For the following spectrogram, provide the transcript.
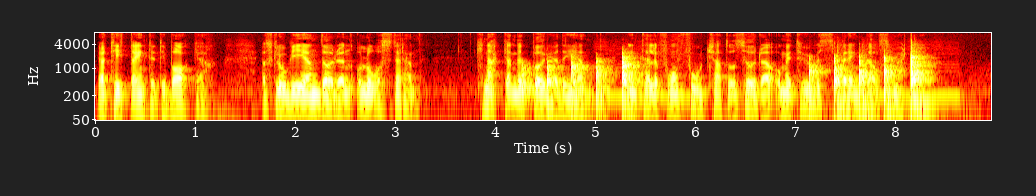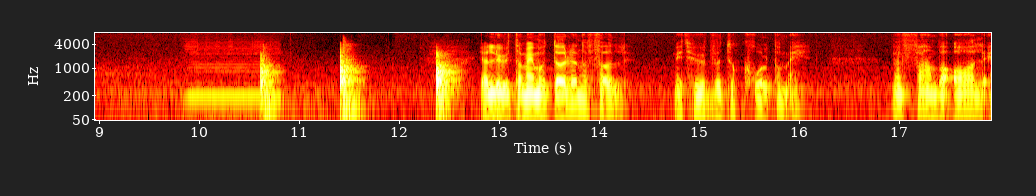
Jag tittade inte tillbaka. Jag slog igen dörren och låste den. Knackandet började igen. Min telefon fortsatte att surra och mitt huvud sprängde av smärta. Jag lutade mig mot dörren och föll. Mitt huvud tog koll på mig. Vem fan var Ali?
